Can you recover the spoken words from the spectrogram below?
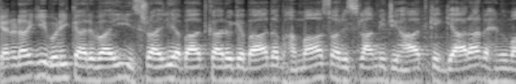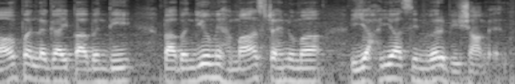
कनाडा की बड़ी कार्रवाई इसराइली आबादकारों के बाद अब हमास और इस्लामी जिहाद के 11 रहनुमाओं पर लगाई पाबंदी। पाबंदियों में हमास रहनुमा याहिया सिनवर भी शामिल।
